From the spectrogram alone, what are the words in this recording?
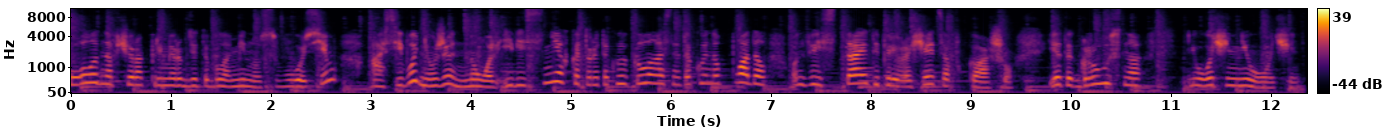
холодно. Вчера, к примеру, где-то было минус 8, а сегодня уже 0. И весь снег, который такой классный, такой нападал, он весь тает и превращается в кашу. И это грустно и очень не очень.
